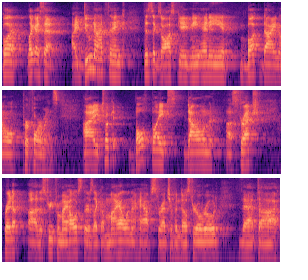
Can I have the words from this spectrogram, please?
but like I said, I do not think this exhaust gave me any butt dyno performance. I took both bikes down a stretch right up uh, the street from my house. There's like a mile and a half stretch of industrial road that uh,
